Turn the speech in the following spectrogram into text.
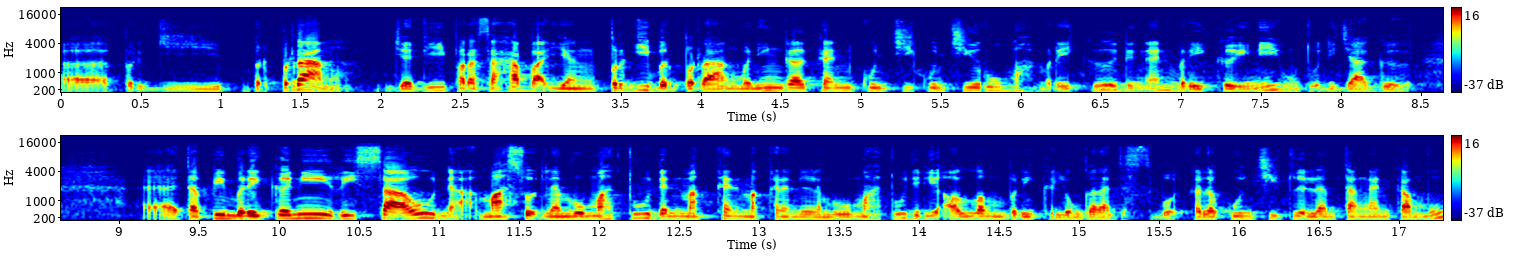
uh, pergi berperang. Jadi para sahabat yang pergi berperang meninggalkan kunci-kunci rumah mereka dengan mereka ini untuk dijaga Uh, tapi mereka ni risau nak masuk dalam rumah tu dan makan makanan dalam rumah tu. Jadi Allah memberi kelonggaran tersebut. Kalau kunci tu dalam tangan kamu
